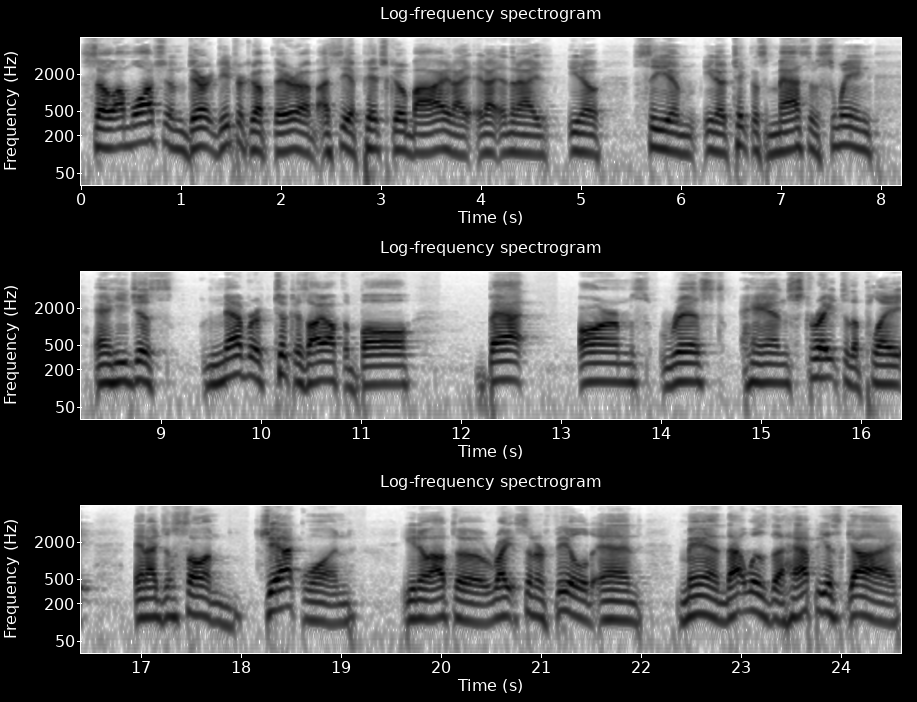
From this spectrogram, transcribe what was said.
So I'm watching Derek Dietrich up there. Um, I see a pitch go by, and I and I and then I you know see him you know take this massive swing, and he just never took his eye off the ball. Bat, arms, wrist, hands straight to the plate and I just saw him jack one, you know, out to right center field. And man, that was the happiest guy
